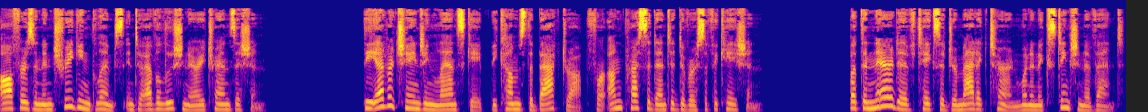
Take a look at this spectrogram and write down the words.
offers an intriguing glimpse into evolutionary transition. The ever changing landscape becomes the backdrop for unprecedented diversification. But the narrative takes a dramatic turn when an extinction event,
